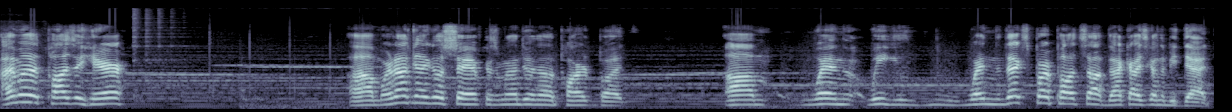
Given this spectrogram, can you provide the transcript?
I'm gonna pause it here. Um, we're not gonna go save because I'm gonna do another part, but um, when we when the next part pops up, that guy's gonna be dead.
